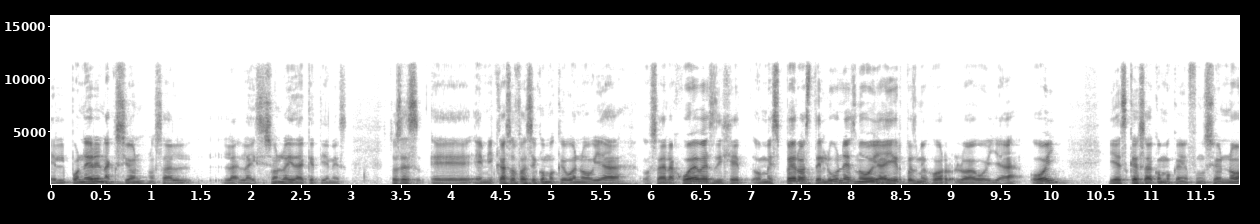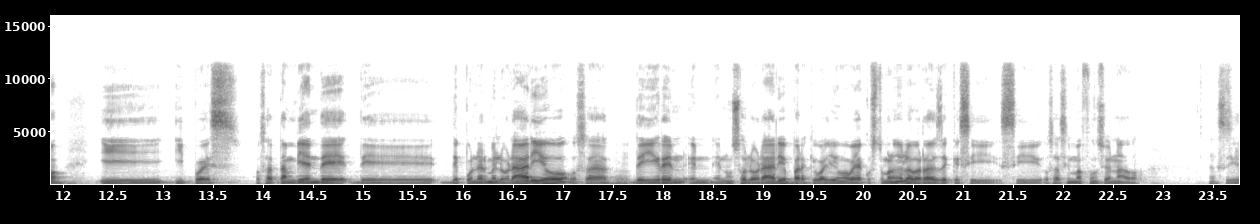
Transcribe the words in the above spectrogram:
el poner en acción, o sea, la, la decisión, la idea que tienes. Entonces, eh, en mi caso fue así como que, bueno, ya, o sea, era jueves, dije, o me espero hasta el lunes, no voy a ir, pues mejor lo hago ya hoy. Y es que, o sea, como que me funcionó y, y pues, o sea, también de, de, de, ponerme el horario, o sea, de ir en, en, un solo horario para que igual yo me vaya acostumbrando. Y la verdad es de que sí, sí, o sea, sí me ha funcionado. Así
